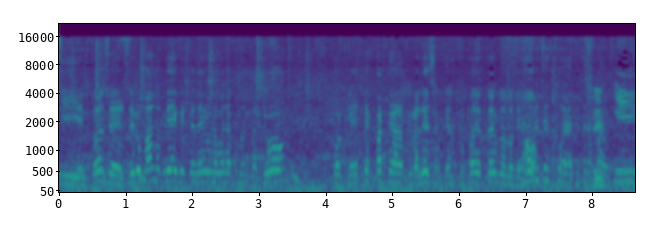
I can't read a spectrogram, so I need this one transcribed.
Y entonces el ser humano tiene que tener una buena comunicación, porque esta es parte de la naturaleza que nuestro Padre Eterno nos dejó. Y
